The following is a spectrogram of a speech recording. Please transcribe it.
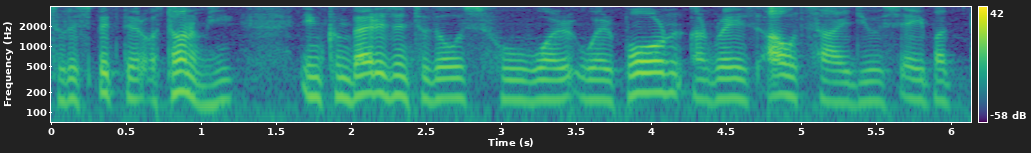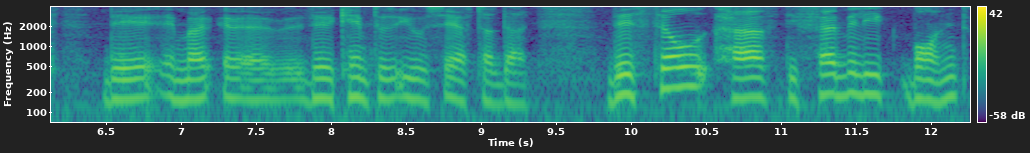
to respect their autonomy in comparison to those who were, were born and raised outside USA, but they, uh, they came to USA after that. They still have the family bond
